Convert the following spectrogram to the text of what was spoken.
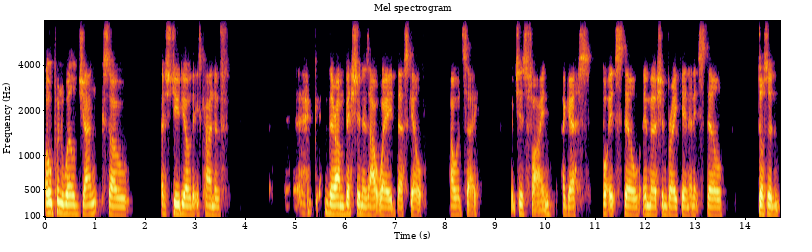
open world junk. So a studio that is kind of their ambition has outweighed their skill, I would say, which is fine, I guess. But it's still immersion breaking and it still doesn't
